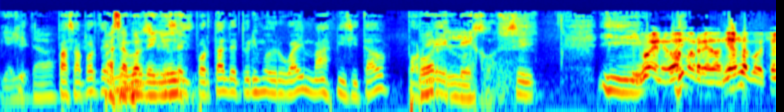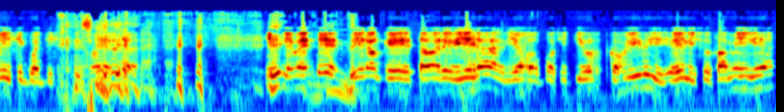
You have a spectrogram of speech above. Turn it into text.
y ahí estaba. Pasaporte, Pasaporte News, News. es el portal de turismo de Uruguay más visitado por, Por lejos. lejos. Sí. Y, Y bueno, vamos redondeando porque son y 55. ¿no? Simplemente Eh, de- vieron que Tabaré Viera dio positivo a COVID y él y su familia.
